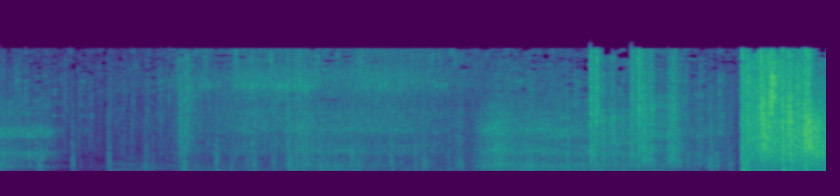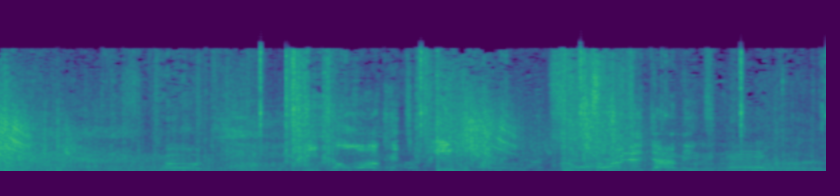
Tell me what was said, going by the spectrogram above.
rocket incoming! Ohne damit!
